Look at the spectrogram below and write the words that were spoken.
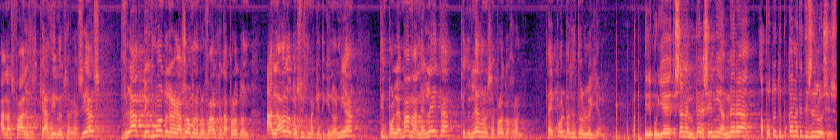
ανασφάλιστης και αδήλωτης εργασίας. Βλάπτει όχι μόνο τον εργαζόμενο προφανώς κατά πρώτον, αλλά όλο το σύστημα και την κοινωνία. Την πολεμάμε ανελαίητα και δουλεύουμε σε πρώτο χρόνο τα υπόλοιπα δευτερολογία μου. Κύριε Υπουργέ, σαν να μην πέρασε μία μέρα από τότε που κάνατε τις δηλώσεις,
